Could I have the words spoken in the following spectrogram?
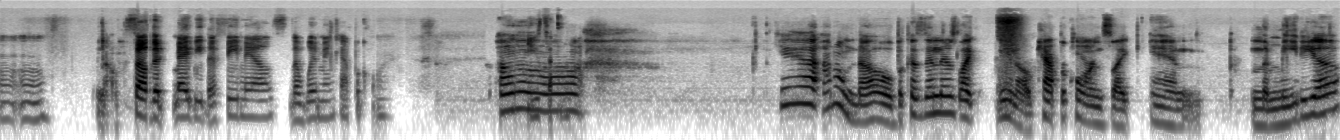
Mm-mm. no. So that maybe the females, the women Capricorn. Uh, yeah, I don't know because then there's like you know Capricorns like in the media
